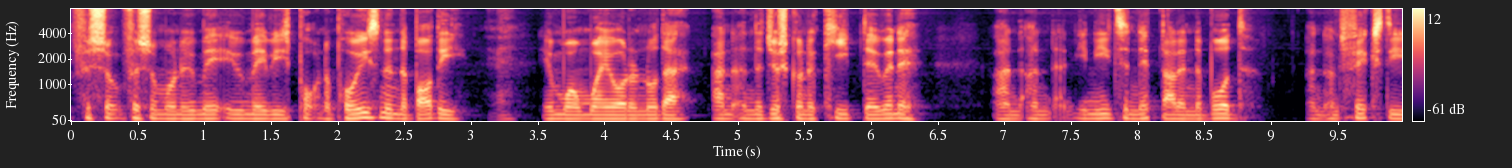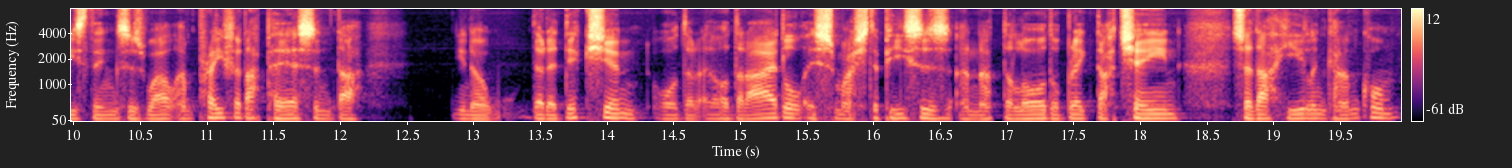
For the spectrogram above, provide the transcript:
for some for someone who may who maybe is putting a poison in the body Yeah. in one way or another, and and they're just going to keep doing it, and and you need to nip that in the bud and and fix these things as well, and pray for that person that you know their addiction or their or their idol is smashed to pieces, and that the Lord will break that chain, so that healing can come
